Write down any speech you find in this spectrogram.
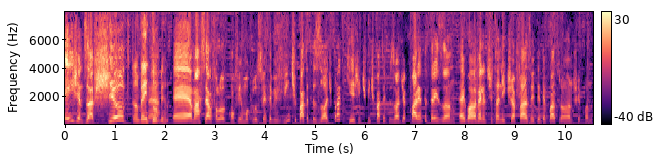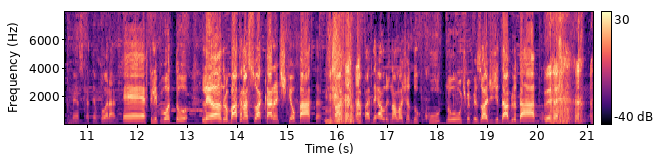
Agents of Shield. Também tô, né? Bernardo. É, Marcelo falou, confirmou que o Lucifer teve 24 episódios. Pra quê, gente? 24 episódios é 43 anos. É igual a velha do Titanic, já faz 84 anos que é quando começa a temporada. É, Felipe botou, Leandro, bata na sua cara antes que eu bata. Bata os tapadelos na loja do cu no último episódio de WW.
